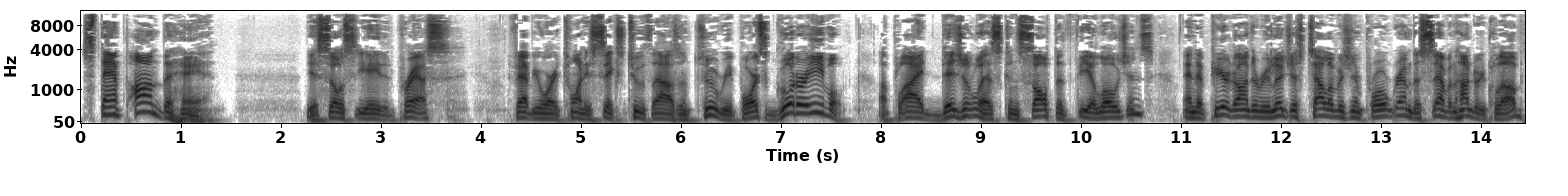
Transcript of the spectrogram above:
stamped on the hand. The Associated Press, February 26, 2002 reports, good or evil, Applied Digital has consulted theologians and appeared on the religious television program The 700 Club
